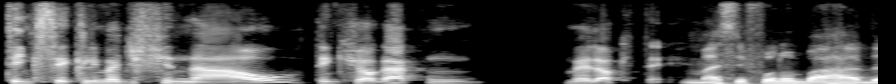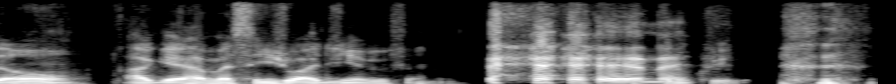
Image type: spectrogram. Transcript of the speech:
tem que ser clima de final, tem que jogar com o melhor que tem. Mas se for no Barradão, a guerra vai ser enjoadinha, viu, Fernando? é, né? Tranquilo.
